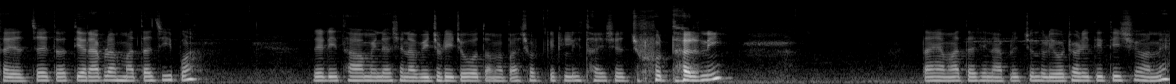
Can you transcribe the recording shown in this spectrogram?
થઈ જ જાય. તો અત્યારે આપણા માતાજી પણ રેડી થવા માંડ્યા છે અને વીજળી જુઓ તમે પાછળ કેટલી થાય છે જોરદારની. ત્યાં માતાજીને આપણે ચૂંદડી ઓઢાડી દીધી છે અને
